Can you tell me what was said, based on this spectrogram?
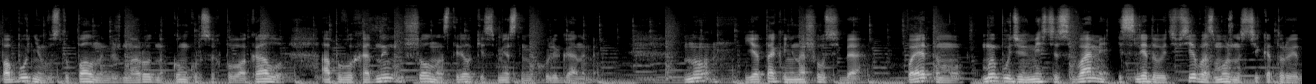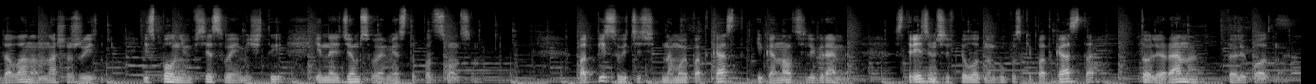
По будням выступал на международных конкурсах по вокалу, а по выходным шел на стрелки с местными хулиганами. Но я так и не нашел себя. Поэтому мы будем вместе с вами исследовать все возможности, которые дала нам наша жизнь, исполним все свои мечты и найдем свое место под солнцем. Подписывайтесь на мой подкаст и канал в Телеграме. Встретимся в пилотном выпуске подкаста «То ли рано, то ли поздно».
